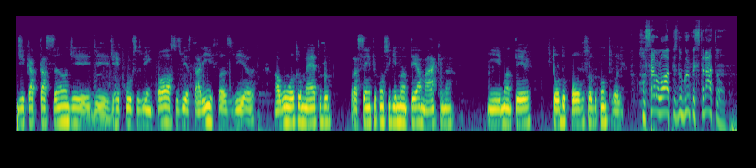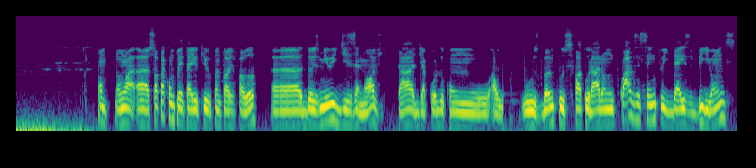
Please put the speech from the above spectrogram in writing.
de captação de, de, de recursos via impostos, via tarifas, via algum outro método para sempre conseguir manter a máquina e manter todo o povo sob controle. Rossello Lopes, do Grupo Stratum. Bom, vamos lá. Uh, só para completar aí o que o Pantoja falou, uh, ah, 2019, tá? De acordo com os bancos faturaram quase 110 bilhões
